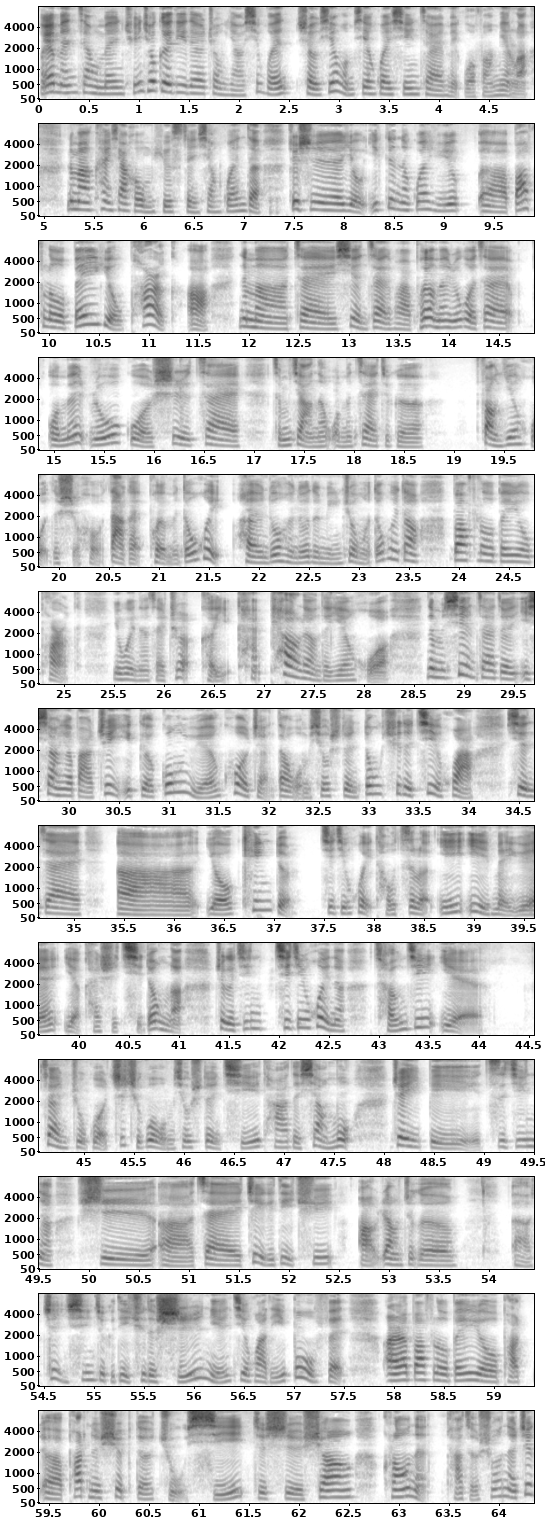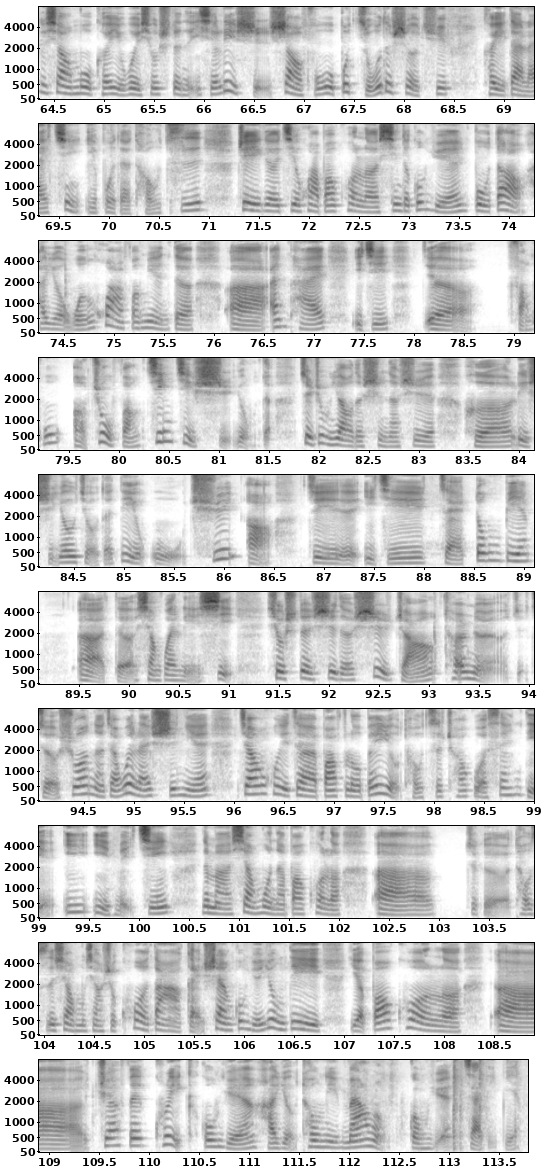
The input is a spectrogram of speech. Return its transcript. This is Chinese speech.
朋友们，在我们全球各地的重要新闻，首先我们先关心在美国方面了。那么看一下和我们 Houston 相关的，就是有一个呢关于呃 Buffalo Bayou Park 啊。那么在现在的话，朋友们如果在我们如果是在怎么讲呢？我们在这个。放烟火的时候，大概朋友们都会很多很多的民众啊，都会到 Buffalo Bay Park，因为呢，在这儿可以看漂亮的烟火。那么现在的一项要把这一个公园扩展到我们休斯顿东区的计划，现在啊、由 Kinder 基金会投资了一亿美元，也开始启动了。这个基基金会呢，曾经也。赞助过、支持过我们休斯顿其他的项目，这一笔资金呢是啊、在这个地区啊，让这个呃振兴这个地区的十年计划的一部分。而 Buffalo Bayou Part 呃 Partnership 的主席，这是 Sean Clonan。他则说呢，这个项目可以为休斯顿的一些历史上服务不足的社区，可以带来进一步的投资。这个计划包括了新的公园、步道，还有文化方面的呃安排，以及呃房屋呃住房经济使用的。最重要的是呢，是和历史悠久的第五区啊，这以及在东边。啊的相关联系，休斯顿市的市长 Turner 则说呢，在未来十年将会在 Buffalo Bayou 投资超过三点一亿美金。那么项目呢，包括了呃这个投资项目，像是扩大改善公园用地，也包括了呃 Jeffrey Creek 公园，还有 Tony Maron 公园在里边。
